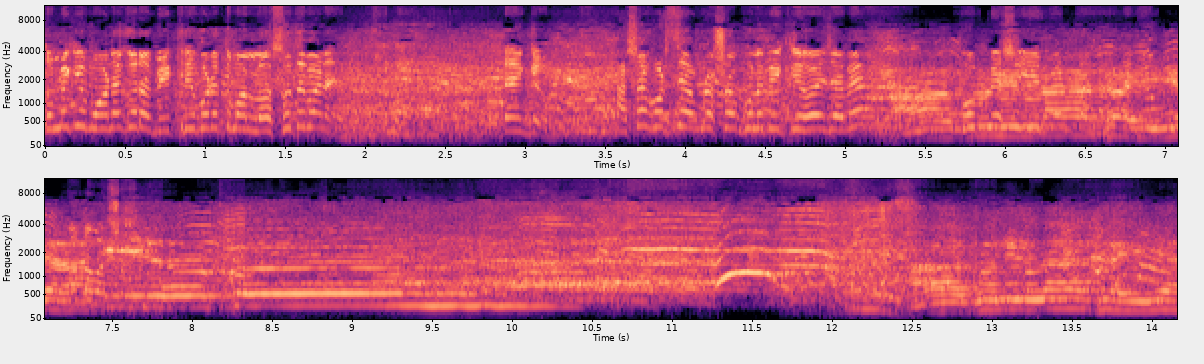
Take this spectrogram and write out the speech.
তুমি কি মনে করো বিক্রি করে তোমার লস হতে পারে? থ্যাংক ইউ আশা করছি আমরা সবগুলো বিক্রি হয়ে যাবে। খুব বেশি আগুনে। লাগাইয়া আগুন লাগাইয়া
